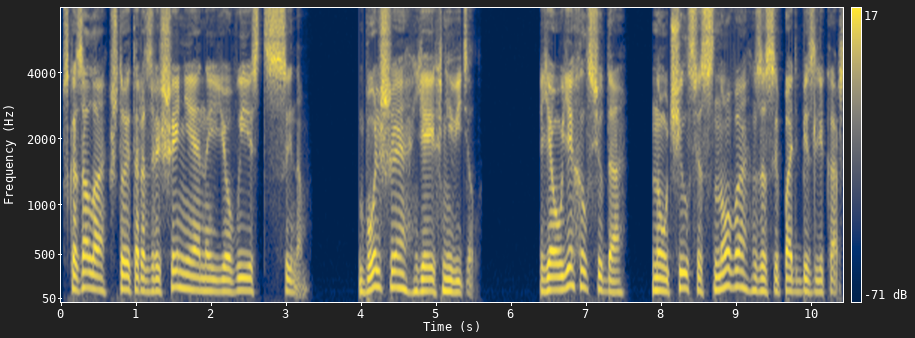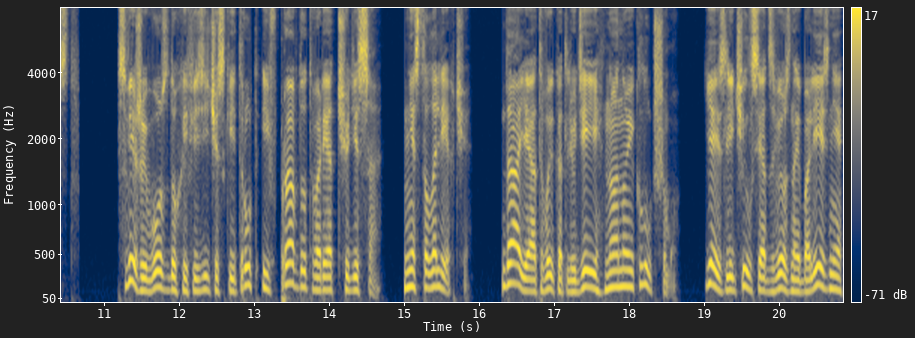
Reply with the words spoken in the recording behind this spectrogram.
Сказала, что это разрешение на ее выезд с сыном. Больше я их не видел. Я уехал сюда, научился снова засыпать без лекарств. Свежий воздух и физический труд и вправду творят чудеса. Мне стало легче. Да, я отвык от людей, но оно и к лучшему. Я излечился от звездной болезни,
